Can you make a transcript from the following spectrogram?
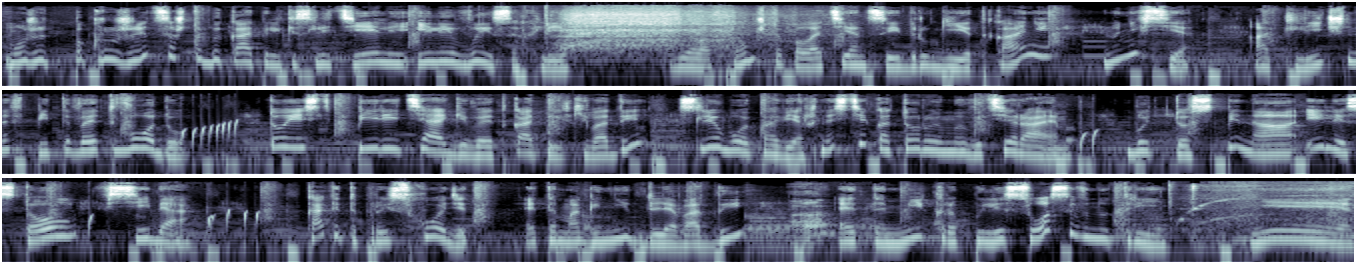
Может, покружиться, чтобы капельки слетели или высохли? Дело в том, что полотенца и другие ткани, но не все, отлично впитывает воду, то есть перетягивает капельки воды с любой поверхности, которую мы вытираем, будь то спина или стол, в себя. Как это происходит? Это магнит для воды? А? Это микропылесосы внутри? Нет,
